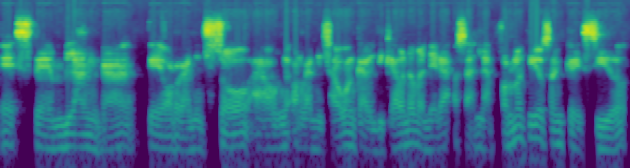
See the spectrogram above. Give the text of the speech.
este, blanca, que organizó, ha organizado Huancavelica de una manera, o sea, la forma que ellos han crecido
